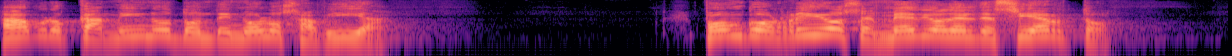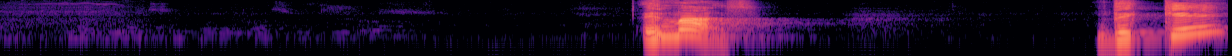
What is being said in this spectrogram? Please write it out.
Abro caminos donde no los había. Pongo ríos en medio del desierto. Es más, ¿de qué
